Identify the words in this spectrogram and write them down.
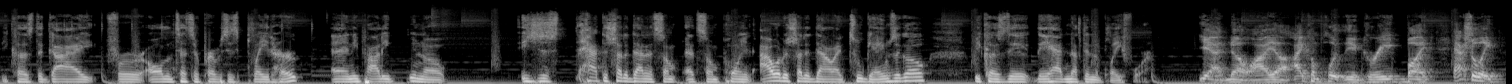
because the guy, for all intents and purposes, played hurt, and he probably, you know, he just had to shut it down at some at some point. I would have shut it down like two games ago because they they had nothing to play for. Yeah, no, I uh, I completely agree. But actually,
